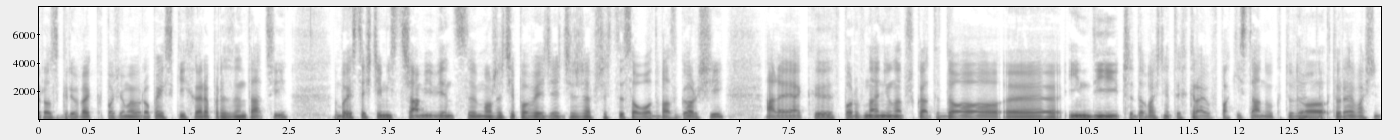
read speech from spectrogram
rozgrywek, poziom europejskich reprezentacji? Bo jesteście mistrzami, więc możecie powiedzieć, że wszyscy są od was gorsi, ale jak w porównaniu na przykład do e, Indii, czy do właśnie tych krajów Pakistanu, które, to, które właśnie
